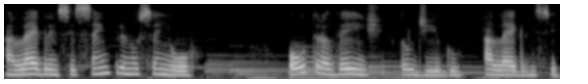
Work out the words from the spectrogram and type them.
Alegrem-se sempre no Senhor. Outra vez eu digo: alegrem-se.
